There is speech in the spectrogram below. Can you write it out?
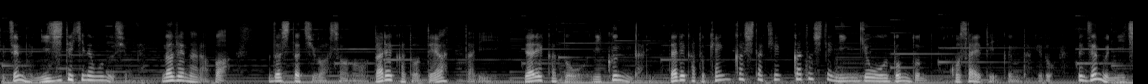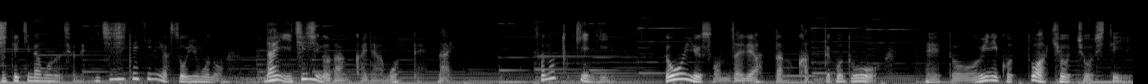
て全部二次的なものですよね。なぜならば、私たちはその誰かと出会ったり、誰かと憎んだり、誰かと喧嘩した結果として人形をどんどんこさえていくんだけど、全部二次的なものですよね。一時的にはそういうものを第一次の段階では持ってない。その時にどういう存在であったのかってことを、えっ、ー、と、ウィニコットは強調している。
